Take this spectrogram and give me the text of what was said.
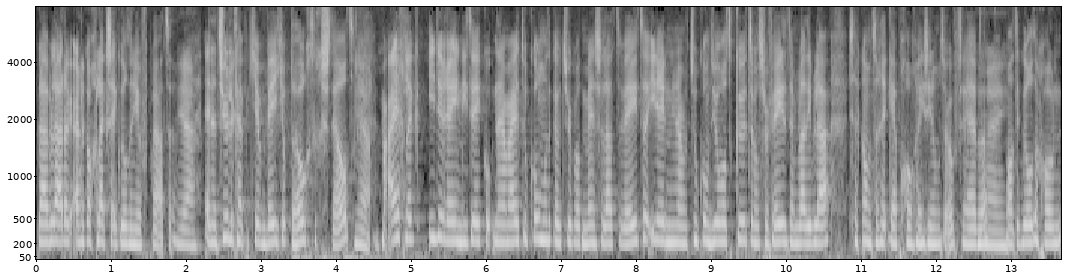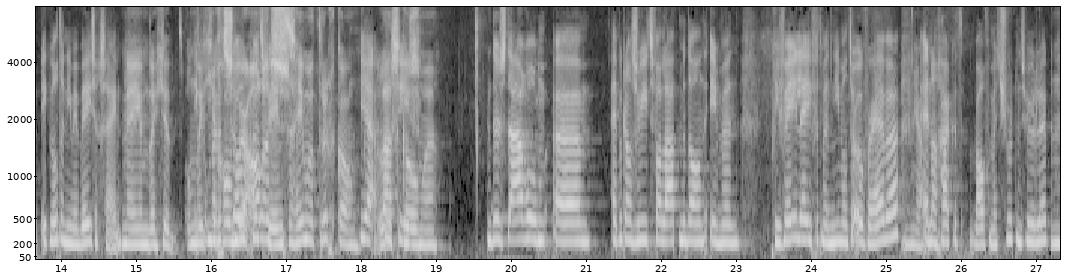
bla bla, dat ik eigenlijk al gelijk zei, ik wilde niet over praten. Ja, En natuurlijk heb ik je een beetje op de hoogte gesteld. ja. Maar eigenlijk iedereen die naar mij toe komt, want ik heb natuurlijk wat mensen laten weten. Iedereen die naar me toe komt, joh, wat kut en wat vervelend en bladibla. Zeg ik allemaal tegen, ik heb gewoon geen zin om het erover te hebben. Nee. Want ik wil er gewoon, ik wil er niet mee bezig zijn. Nee, omdat je, omdat Ik- je omdat gewoon weer alles helemaal terug kan Ja, laten precies. komen. Dus daarom ehm, heb ik dan zoiets van, laat me dan in mijn privéleven het met niemand erover hebben. Ja. En dan ga ik het, behalve met Sjoerd natuurlijk, Mhm.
